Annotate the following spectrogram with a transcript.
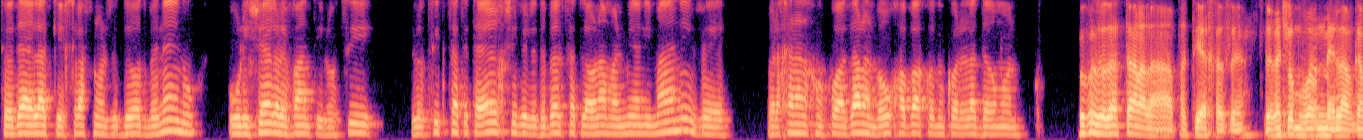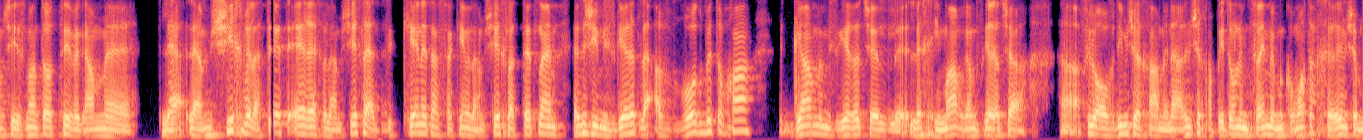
אתה יודע אלעד, כי החלפנו על זה דעות בינינו, הוא להישאר רלוונטי, להוציא, להוציא קצת את הערך שלי, לדבר קצת לעולם על מי אני, מה אני, ו, ולכן אנחנו פה. אז אהלן, ברוך הבא, קודם כל אלעד דרמון. קודם כל תודה טל על הפתיח הזה, באמת לא מובן מאליו, גם שהזמנת אותי וגם uh, להמשיך ולתת ערך ולהמשיך לעדכן את העסקים ולהמשיך לתת להם איזושהי מסגרת לעבוד בתוכה, גם במסגרת של לחימה וגם במסגרת שאפילו העובדים שלך, המנהלים שלך פתאום נמצאים במקומות אחרים שהם,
